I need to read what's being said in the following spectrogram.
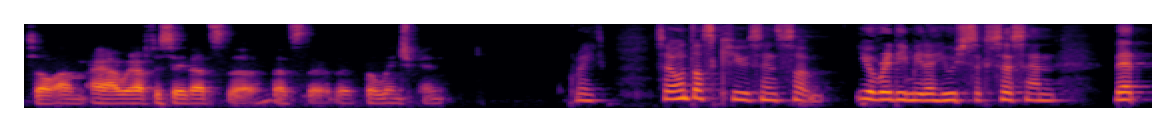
So um, I would have to say that's the that's the the, the linchpin. Great. So I want to ask you, since um, you already made a huge success, and but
